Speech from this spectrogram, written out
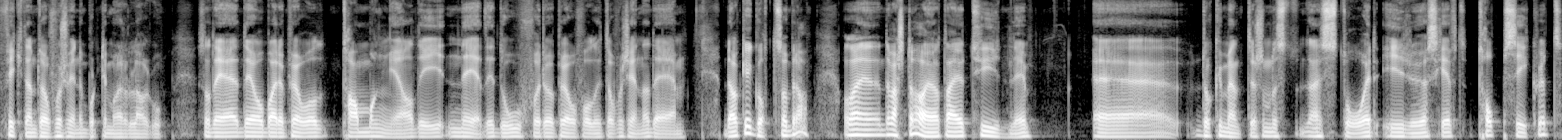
fikk dem til å forsvinne bort til Mar-a-Lago. Så det, det å bare prøve å ta mange av de ned i do for å prøve å få dem til å forsvinne, det, det har ikke gått så bra. Og det, det verste var jo at det er jo tydelig eh, dokumenter som det, der står i rød skrift 'Top Secret'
